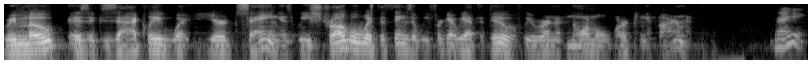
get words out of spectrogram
Remote is exactly what you're saying is we struggle with the things that we forget we have to do if we were in a normal working environment. Right.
